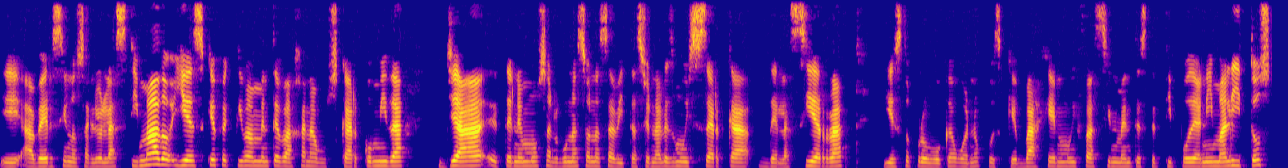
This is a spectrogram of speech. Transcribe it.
eh, a ver si nos salió lastimado. Y es que efectivamente bajan a buscar comida. Ya eh, tenemos algunas zonas habitacionales muy cerca de la sierra y esto provoca, bueno, pues que bajen muy fácilmente este tipo de animalitos.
